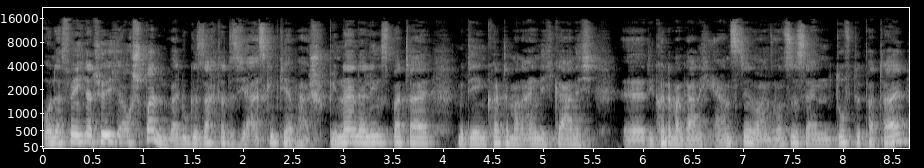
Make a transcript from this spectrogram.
Und das finde ich natürlich auch spannend, weil du gesagt hattest, ja, es gibt ja ein paar Spinner in der Linkspartei, mit denen könnte man eigentlich gar nicht äh, die könnte man gar nicht ernst nehmen, weil ansonsten ist es eine dufte Partei.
